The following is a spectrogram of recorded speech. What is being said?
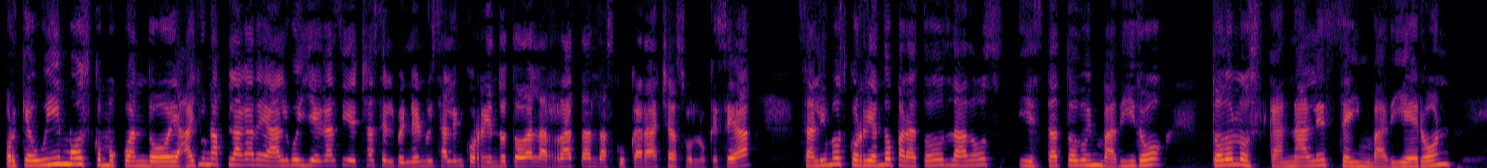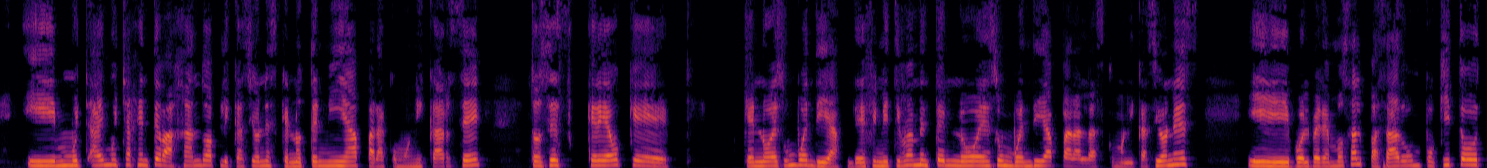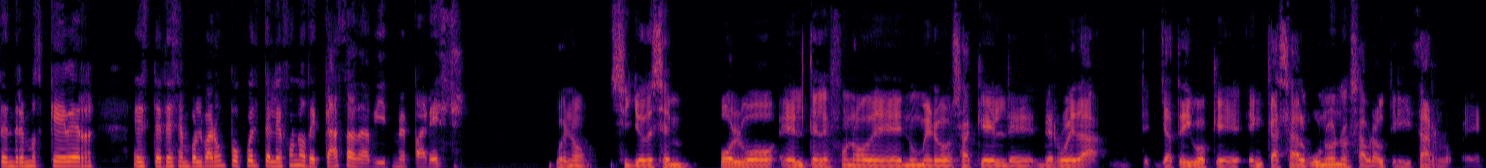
porque huimos como cuando hay una plaga de algo y llegas y echas el veneno y salen corriendo todas las ratas, las cucarachas o lo que sea. Salimos corriendo para todos lados y está todo invadido, todos los canales se invadieron y hay mucha gente bajando aplicaciones que no tenía para comunicarse. Entonces creo que que no es un buen día. Definitivamente no es un buen día para las comunicaciones y volveremos al pasado un poquito. Tendremos que ver, este, desenvolver un poco el teléfono de casa, David, me parece. Bueno, si yo desempolvo el teléfono de números aquel de, de rueda, ya te digo que en casa alguno no sabrá utilizarlo. ¿eh?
